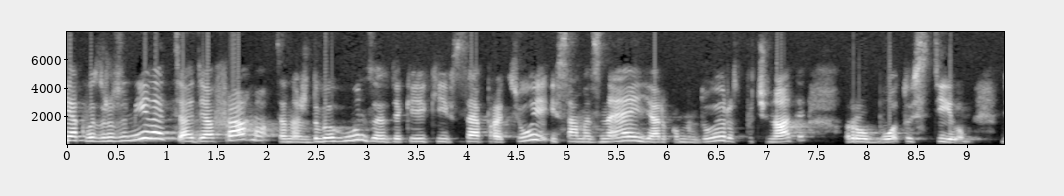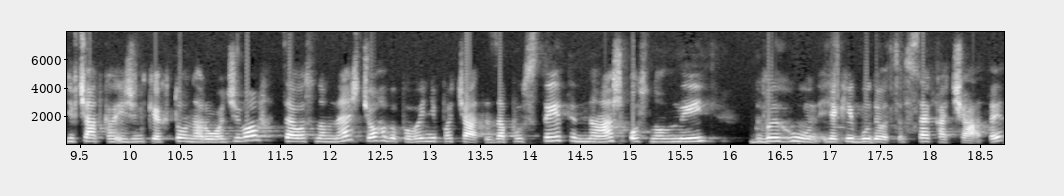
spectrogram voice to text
Як ви зрозуміли, ця діафрагма це наш двигун, завдяки якій все працює, і саме з неї я рекомендую розпочинати роботу з тілом. Дівчатка і жінки, хто народжував, це основне, з чого ви повинні почати запустити наш основний двигун, який буде оце все качати.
